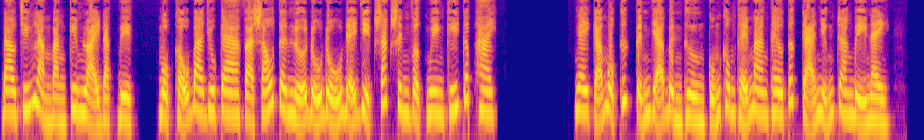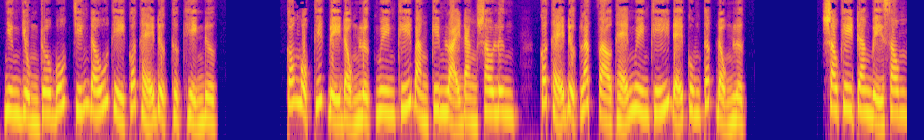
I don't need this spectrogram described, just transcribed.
đao chiến làm bằng kim loại đặc biệt, một khẩu bazooka và sáu tên lửa đủ đủ để diệt sát sinh vật nguyên khí cấp hai ngay cả một thức tỉnh giả bình thường cũng không thể mang theo tất cả những trang bị này, nhưng dùng robot chiến đấu thì có thể được thực hiện được. Có một thiết bị động lực nguyên khí bằng kim loại đằng sau lưng, có thể được lắp vào thẻ nguyên khí để cung cấp động lực. Sau khi trang bị xong,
